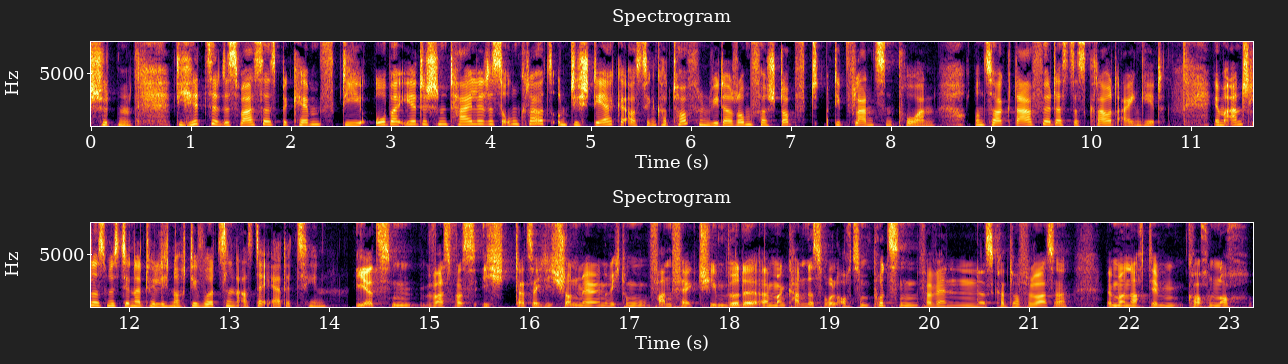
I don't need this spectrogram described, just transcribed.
schütten. Die Hitze des Wassers bekämpft die oberirdischen Teile des Unkrauts und die Stärke aus den Kartoffeln wiederum verstopft die Pflanzenporen und sorgt dafür, dass das Kraut eingeht. Im Anschluss müsst ihr natürlich noch die Wurzeln aus der Erde ziehen. Jetzt was, was ich tatsächlich schon mehr in Richtung Fun Fact schieben würde. Äh, man kann das wohl auch zum Putzen verwenden, das Kartoffelwasser. Wenn man nach dem Kochen noch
